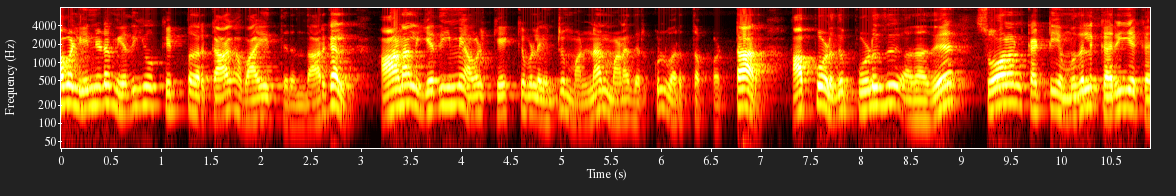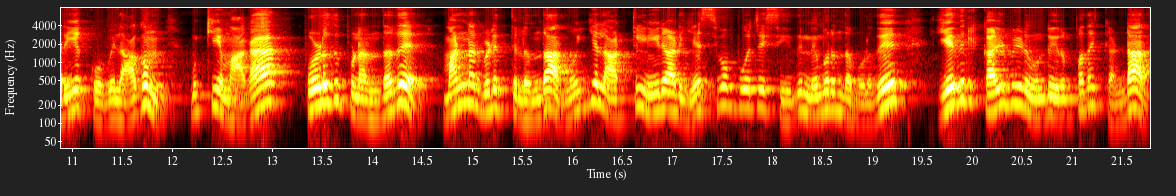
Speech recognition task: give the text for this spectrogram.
அவள் என்னிடம் எதையோ கேட்பதற்காக வாய்த்திருந்தார்கள். ஆனால் எதையுமே அவள் கேட்கவில்லை என்று மன்னன் மனதிற்குள் வருத்தப்பட்டார். அப்பொழுது பொழுது அதாவது சோழன் கட்டிய முதல் கரிய கரிய கோவில் ஆகும் முக்கியமாக பொழுது புணர்ந்தது. மன்னர் விழித்தெழுந்தார் நொய்யல் ஆற்றில் நீராடிய சிவபூஜை செய்து நிமிர்ந்த பொழுது எதிர் கல்வீடு ஒன்று இருப்பதைக் கண்டார்.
